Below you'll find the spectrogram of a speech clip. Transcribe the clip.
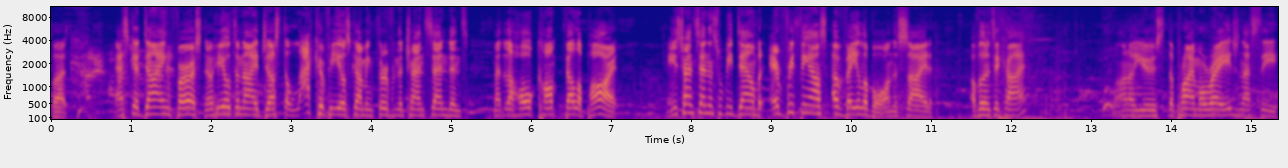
but EscA dying first. No heal denied, just a lack of heals coming through from the Transcendence meant that the whole comp fell apart. His Transcendence will be down, but everything else available on the side of Lunatic-Hai. Used the Primal Rage, and that's the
